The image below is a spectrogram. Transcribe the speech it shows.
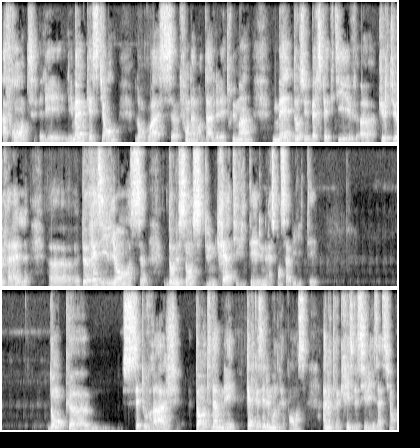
affronte les, les mêmes questions, l'angoisse fondamentale de l'être humain, mais dans une perspective euh, culturelle, euh, de résilience, dans le sens d'une créativité, d'une responsabilité. Donc, euh, cet ouvrage tente d'amener quelques éléments de réponse à notre crise de civilisation.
